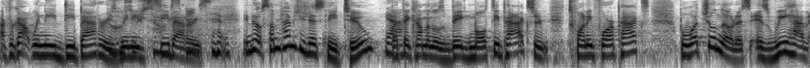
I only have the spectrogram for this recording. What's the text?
I forgot we need D batteries, those we need so C batteries. You know, sometimes you just need two, yeah. but they come in those big multi-packs or 24 packs. But what you'll notice is we have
